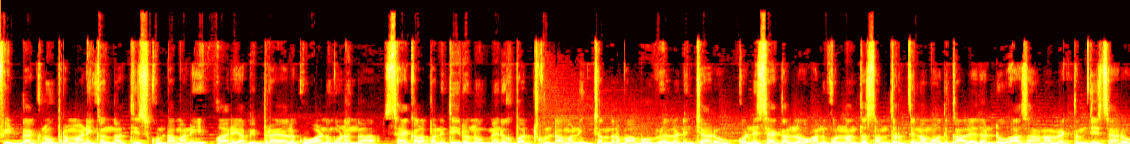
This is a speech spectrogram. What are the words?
ఫీడ్బ్యాక్ను ప్రామాణికంగా తీసుకుంటామని వారి అభిప్రాయాలకు అనుగుణంగా శాఖల పనితీరును మెరుగుపరుచుకుంటామని చంద్రబాబు వెల్లడించారు. కొన్ని శాఖల్లో అనుకున్నంత సంతృప్తి నమోదు కాలేదంటూ అసహనం వ్యక్తం చేశారు.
